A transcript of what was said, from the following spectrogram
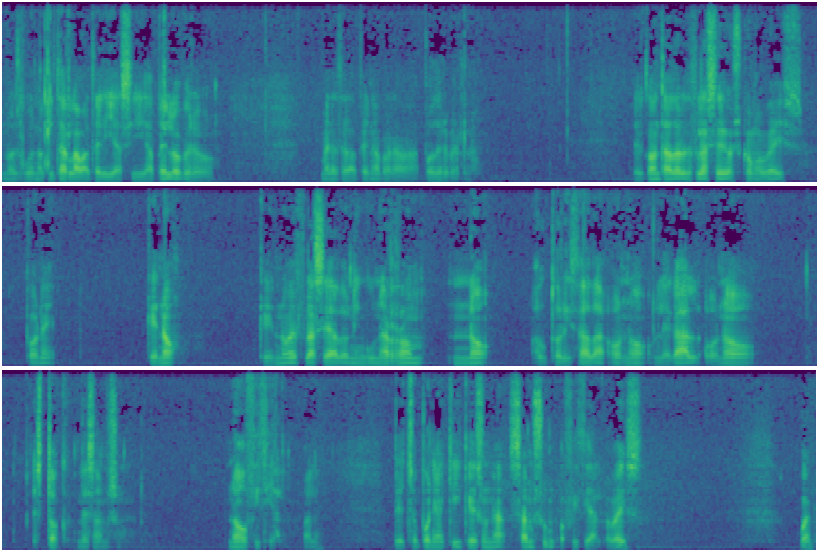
no es bueno quitar la batería así a pelo, pero merece la pena para poder verlo. El contador de flasheos, como veis, pone que no, que no he flasheado ninguna ROM no autorizada o no legal o no stock de Samsung, no oficial, ¿vale? De hecho pone aquí que es una Samsung oficial, ¿lo veis? Bueno,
